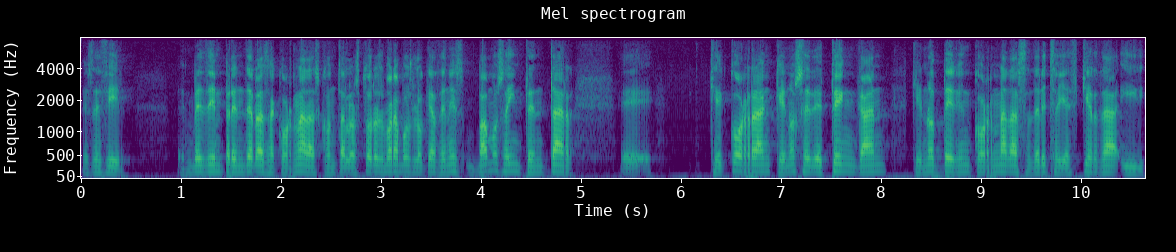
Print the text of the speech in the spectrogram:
Es decir, en vez de emprender las acornadas contra los toros bravos, lo que hacen es vamos a intentar eh, que corran, que no se detengan, que no peguen cornadas a derecha y a izquierda y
